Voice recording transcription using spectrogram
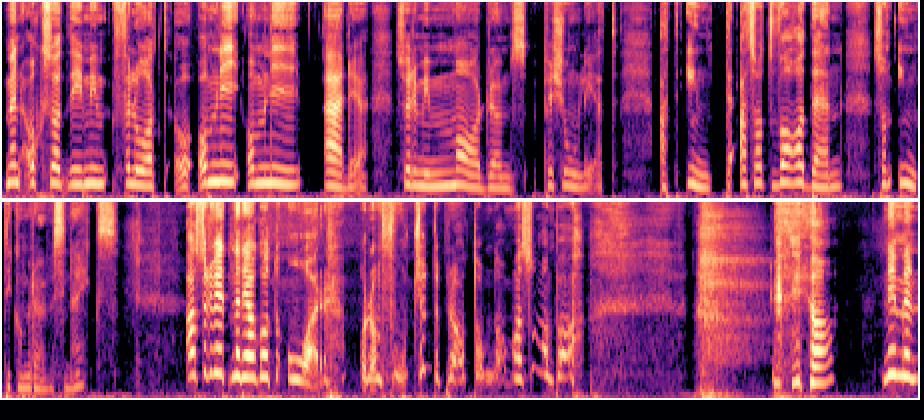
Men också det är min, förlåt, om ni, om ni är det så är det min mardrömspersonlighet. Att inte, alltså att vara den som inte kommer över sina ex. Alltså du vet när det har gått år och de fortsätter prata om dem. Alltså man bara, ja nej men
